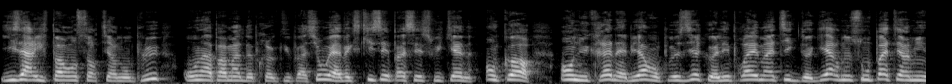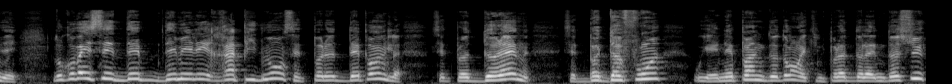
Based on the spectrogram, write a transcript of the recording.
Ils n'arrivent pas à en sortir non plus. On a pas mal de préoccupations et avec ce qui s'est passé ce week-end encore en Ukraine, eh bien, on peut se dire que les problématiques de guerre ne sont pas terminées. Donc, on va essayer de démêler rapidement cette pelote d'épingle, cette pelote de laine, cette botte de foin où il y a une épingle dedans avec une pelote de laine dessus.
